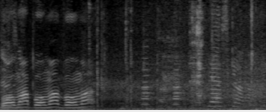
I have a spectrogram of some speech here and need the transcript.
Poma, poma, poma. Yes,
